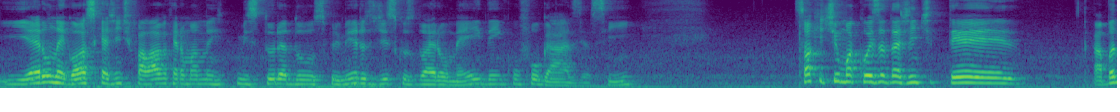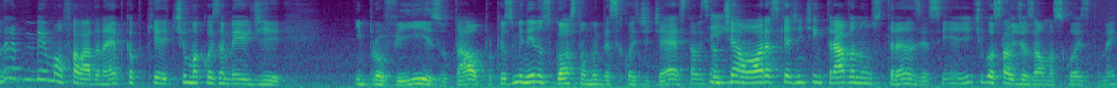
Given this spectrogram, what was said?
E era um negócio que a gente falava que era uma mi- mistura dos primeiros discos do Iron Maiden com Fugazi, assim. Só que tinha uma coisa da gente ter. A banda era meio mal falada na época porque tinha uma coisa meio de improviso tal, porque os meninos gostam muito dessa coisa de jazz tal, então Sim. tinha horas que a gente entrava nos transes assim, a gente gostava de usar umas coisas também.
